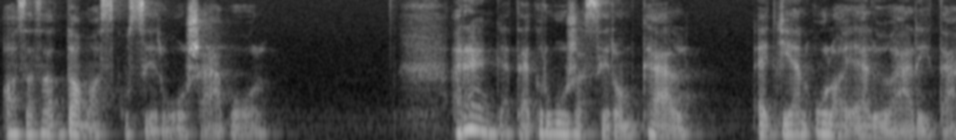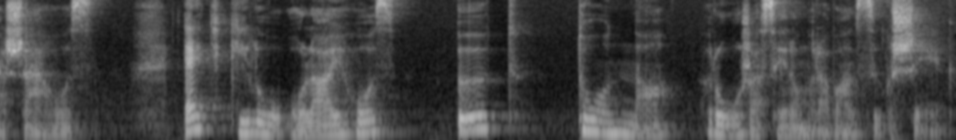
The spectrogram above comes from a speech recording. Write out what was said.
azaz a damaszkuszi rózsából. Rengeteg rózsaszírom kell egy ilyen olaj előállításához. Egy kiló olajhoz 5 tonna rózsaszíromra van szükség.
